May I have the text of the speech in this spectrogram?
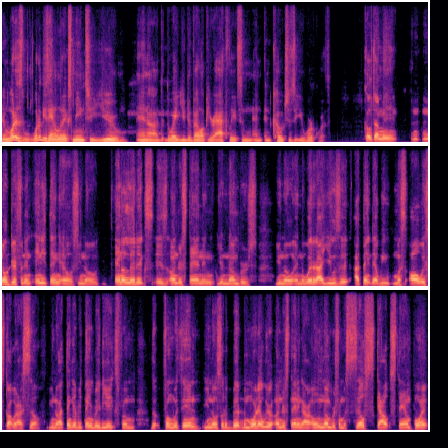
And what is what do these analytics mean to you and uh, the way you develop your athletes and, and, and coaches that you work with? Coach, I mean, no different than anything else. You know, analytics is understanding your numbers, you know, and the way that I use it, I think that we must always start with ourselves. You know, I think everything radiates from the from within, you know, so the the more that we are understanding our own numbers from a self-scout standpoint,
